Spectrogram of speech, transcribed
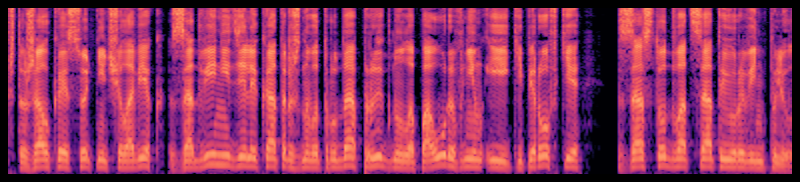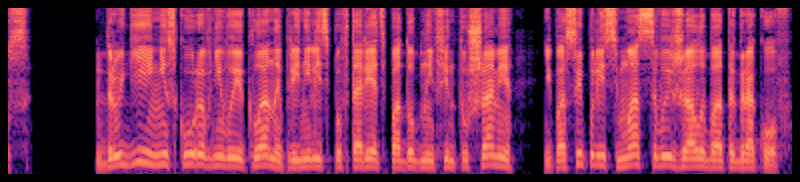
что жалкая сотни человек за две недели каторжного труда прыгнула по уровням и экипировке за 120 уровень плюс. Другие низкоуровневые кланы принялись повторять подобные финтушами и посыпались массовые жалобы от игроков.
